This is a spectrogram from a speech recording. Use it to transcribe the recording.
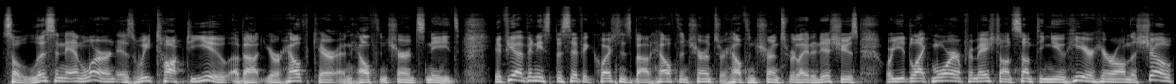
So listen and learn as we talk to you about your health care and health insurance needs. If you have any specific questions about health insurance or health insurance related issues, or you'd like more information on something you hear here on the show,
